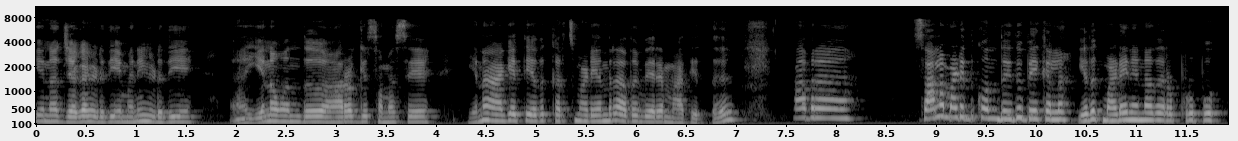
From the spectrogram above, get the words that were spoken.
ಏನೋ ಜಗ ಹಿಡ್ದಿ, ಮನೆ ಹಿಡ್ದಿ ಏನೋ ಒಂದು ಆರೋಗ್ಯ ಸಮಸ್ಯೆ, ಏನೋ ಆಗೈತಿ ಅದಕ್ಕೆ ಖರ್ಚು ಮಾಡಿ ಅಂದ್ರೆ ಅದು ಬೇರೆ ಮಾತಿತ್ತು. ಆದ್ರೆ ಸಾಲ ಮಾಡಿದ್ದಕ್ಕೊಂದು ಇದು ಬೇಕಲ್ಲ ಎದಕ್ಕೆ ಮಾಡೇನೇನಾದ್ರ ಪ್ರೂಫು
